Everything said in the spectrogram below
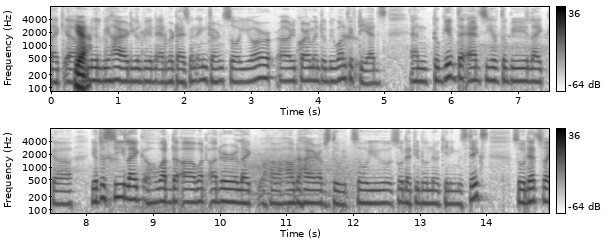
Like uh, Yeah, when you'll be hired, you'll be an advertisement intern. So your uh, requirement will be 150 ads, and to give the ads, you have to be like uh, you have to see like uh, what the uh, what other like how, how the higher ups do it. So you so that you don't make any mistakes. So that's why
